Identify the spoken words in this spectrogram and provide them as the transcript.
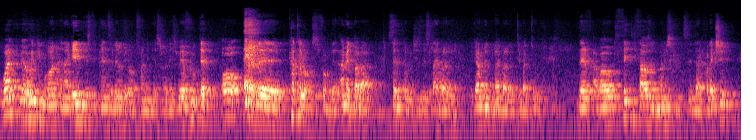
what we are working on, and again this depends a little bit on funding as well, is we have looked at all the catalogs from the Ahmed Baba Center, which is this library, the government library in Timbuktu. They have about 30,000 manuscripts in their collection.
